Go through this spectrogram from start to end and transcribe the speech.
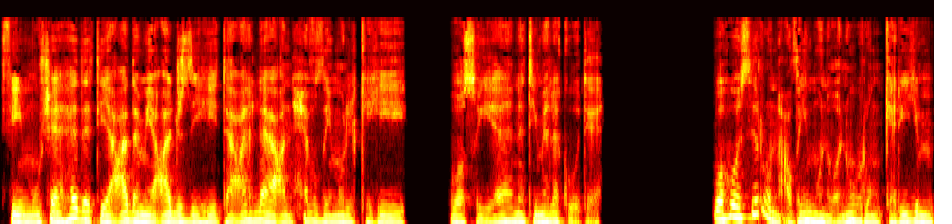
في مشاهدة عدم عجزه تعالى عن حفظ ملكه وصيانة ملكوته. وهو سر عظيم ونور كريم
